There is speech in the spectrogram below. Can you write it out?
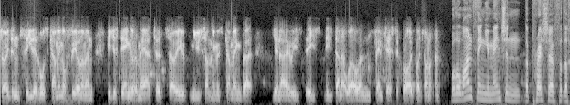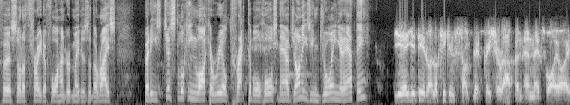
so he didn't see that horse coming or feel him, and he just angled him out to, so he knew something was coming. But you know, he's he's he's done it well and fantastic ride by Jonathan. Well, the one thing you mentioned the pressure for the first sort of three to four hundred metres of the race, but he's just looking like a real tractable horse now. Johnny's enjoying it out there. Yeah, you did right. Look, he can soak that pressure up, and, and that's why I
